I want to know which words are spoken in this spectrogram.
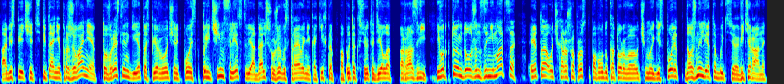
обеспечить питание, проживание, то в рестлинге это в первую очередь поиск причин, следствий, а дальше уже выстраивание каких-то попыток все это дело развить. И вот кто им должен заниматься, это очень хороший вопрос, по поводу которого очень многие спорят. Должны ли это быть э, ветераны?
